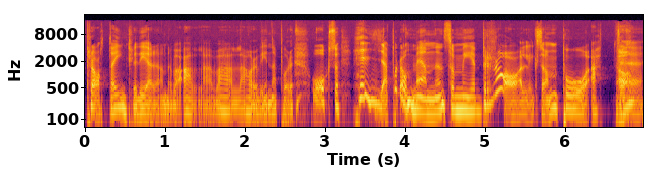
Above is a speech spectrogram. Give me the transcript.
prata inkluderande vad alla, vad alla har att vinna på det. Och också heja på de männen som är bra liksom, på att ja. eh,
